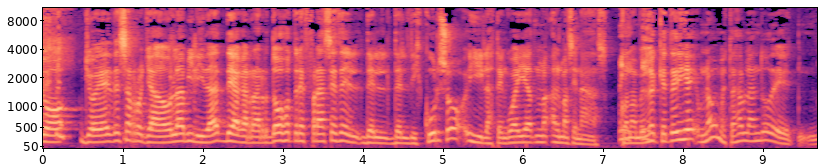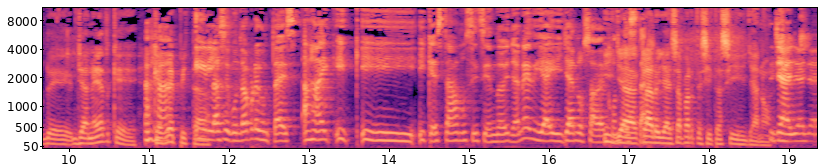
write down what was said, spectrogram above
yo, yo he desarrollado la habilidad de agarrar dos o tres frases del, del, del discurso y las tengo ahí alma- almacenadas. Cuando me dicen, ¿qué te dije? No, me estás hablando de, de Janet que, que es despistada. Y la segunda pregunta es, ajá, ¿y, y, y qué estábamos diciendo de Janet? Y ahí ya no sabe Y contestar. ya, claro, ya esa partecita sí, ya no. Ya, ya, ya,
